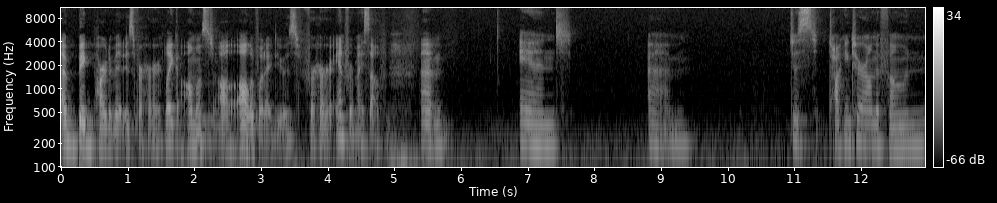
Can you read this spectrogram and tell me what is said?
a big part of it is for her. Like almost all, all of what i do is for her and for myself. Um, and um, just talking to her on the phone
